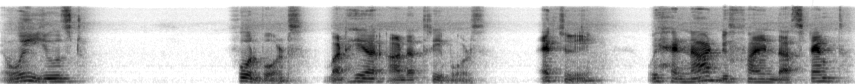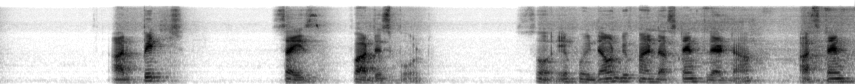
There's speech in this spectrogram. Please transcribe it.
We used four bolts but here are the three boards. actually we had not defined the strength or pitch size for this board. So if we don't define the strength data or strength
